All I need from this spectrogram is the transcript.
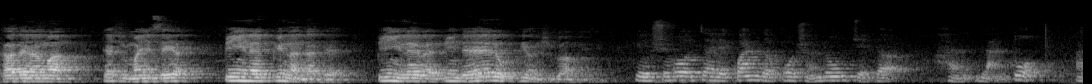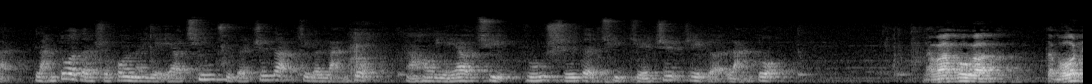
好的嘛，再去忙一些。病人来，病人来的，病人来吧，病人来，不要去干么。有时候在关的过程中觉得。很懒惰，啊，懒惰的时候呢，也要清楚的知道这个懒惰，然后也要去如实的去觉知这个懒惰。နံပါတ်9ကသဘောတ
